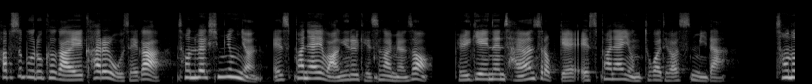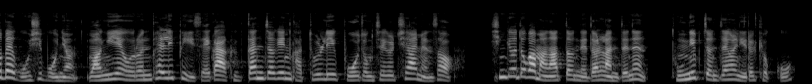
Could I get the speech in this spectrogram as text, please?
합스부르크 가의 카를 5세가 1516년 에스파냐의 왕위를 계승하면서 벨기에는 자연스럽게 에스파냐의 영토가 되었습니다. 1555년 왕위에 오른 펠리페 2세가 극단적인 가톨릭 보호 정책을 취하면서 신교도가 많았던 네덜란드는 독립전쟁을 일으켰고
